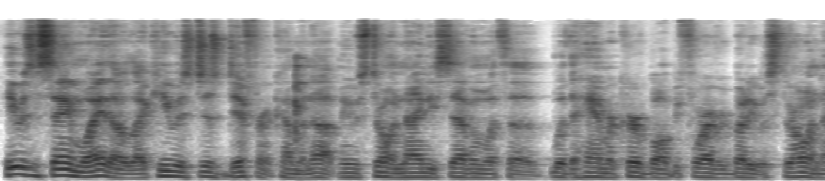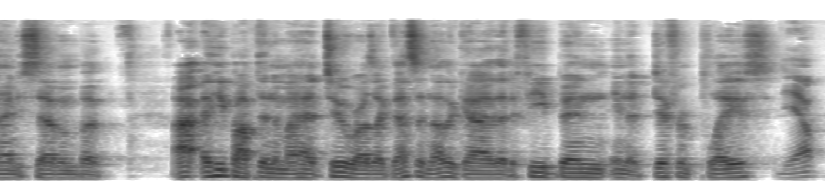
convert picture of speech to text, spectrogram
he was the same way though. Like he was just different coming up. He was throwing ninety seven with a with a hammer curveball before everybody was throwing ninety seven. But I, he popped into my head too, where I was like, that's another guy that if he'd been in a different place Yep.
